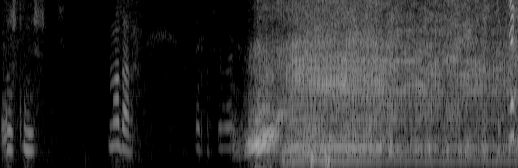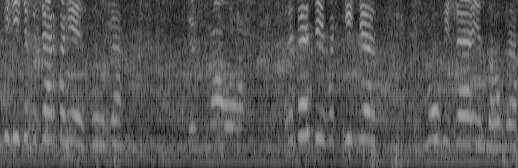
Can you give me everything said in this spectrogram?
Tu. No dobra. Jak widzicie, kosiarka nie jest duża, Jest mała. Jest jej właściciel. Mówi, że jest dobra.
